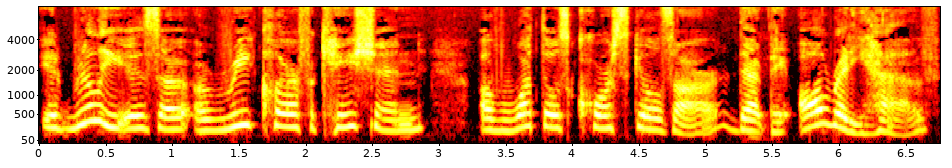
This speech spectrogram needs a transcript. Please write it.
it really is a, a reclarification of what those core skills are that they already have,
